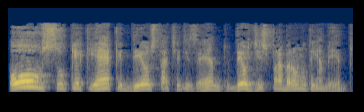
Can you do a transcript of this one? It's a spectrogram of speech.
Ouça o que, que é que Deus está te dizendo. Deus disse para Abraão: não tenha medo.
